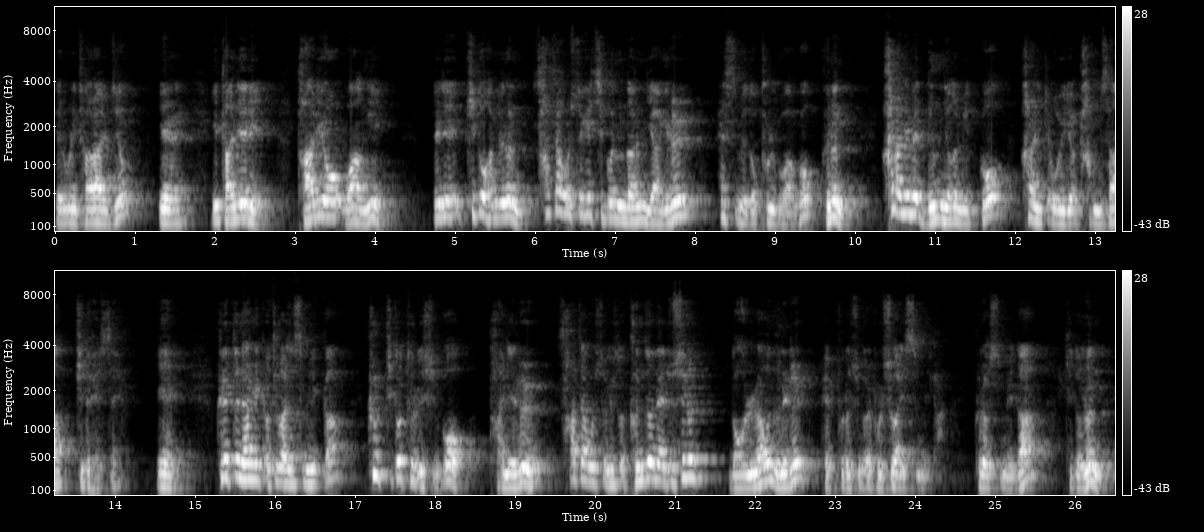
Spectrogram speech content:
여러분이 잘 알죠? 예, 이 다니엘이 다리오 왕이 이제 기도하면은 사자굴 속에 집어넣는다는 이야기를 했음에도 불구하고 그는 하나님의 능력을 믿고 하나님께 오히려 감사 기도했어요. 예. 그랬더니 하나님께 어떻게 하셨습니까? 그 기도 들으시고 다니엘을 사자굴 속에서 건져내 주시는 놀라운 은혜를 베풀어 준 걸 볼 수가 있습니다. 그렇습니다. 기도는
